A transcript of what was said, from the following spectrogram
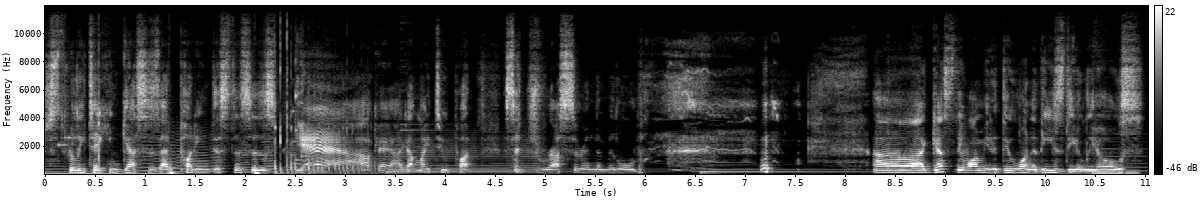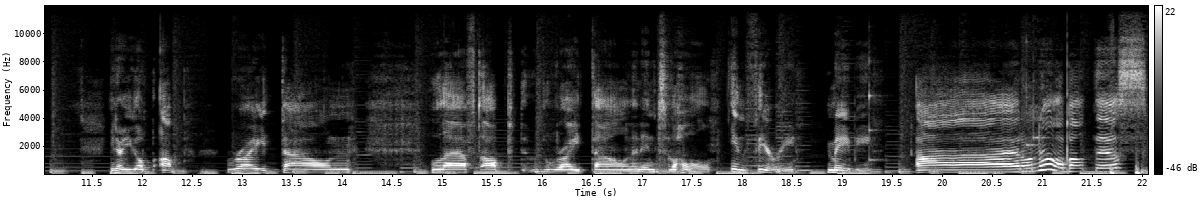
just really taking guesses at putting distances. Yeah! Okay, I got my two putt. It's a dresser in the middle. uh, I guess they want me to do one of these dealios. You know, you go up, right, down, left, up, right, down, and into the hole. In theory. Maybe. I don't know about this.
